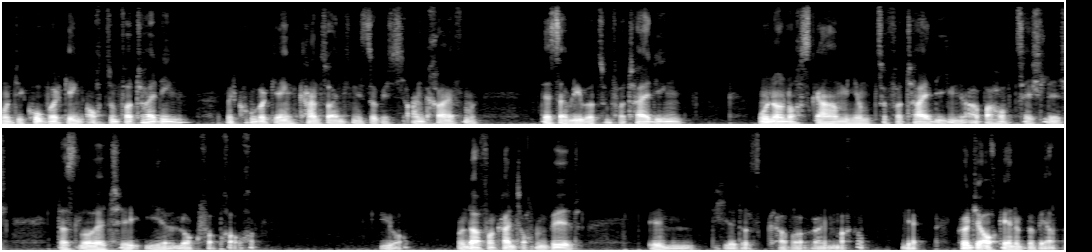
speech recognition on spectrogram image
und die Kobold auch zum Verteidigen. Mit Kobold kannst du eigentlich nicht so richtig angreifen, deshalb lieber zum Verteidigen. Und auch noch Skami, um zu verteidigen, aber hauptsächlich, dass Leute ihr Lok verbrauchen. Ja. Und davon kann ich auch ein Bild in hier das Cover reinmachen. Ja. Könnt ihr auch gerne bewerten.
